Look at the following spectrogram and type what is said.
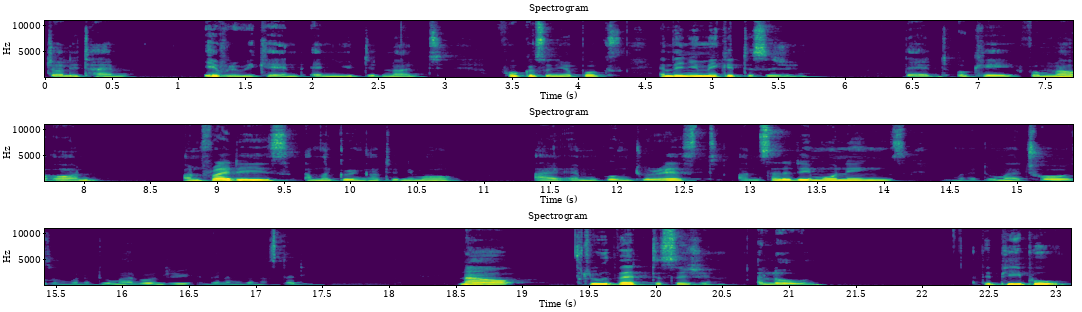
jolly time every weekend and you did not focus on your books. And then you make a decision that, okay, from now on, on Fridays, I'm not going out anymore. I am going to rest on Saturday mornings. I'm going to do my chores, I'm going to do my laundry, and then I'm going to study. Now, through that decision alone, the people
